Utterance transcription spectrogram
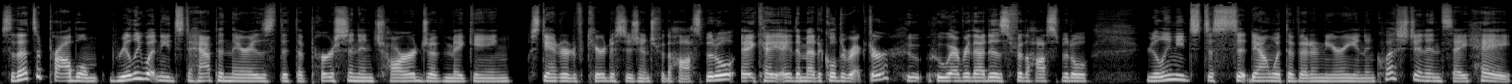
So that's a problem. Really, what needs to happen there is that the person in charge of making standard of care decisions for the hospital, aka the medical director, who whoever that is for the hospital, really needs to sit down with the veterinarian in question and say, "Hey,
